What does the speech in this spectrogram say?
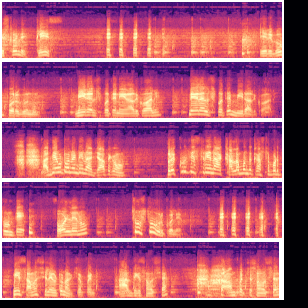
తీసుకోండి ప్లీజ్. ఇరుగు పొరుగును. మీరు అలసిపోతే నేను ఆదుకోవాలి నేను అలసిపోతే మీరు ఆదుకోవాలి. అదేమిటోనండి నా జాతకం? ప్రకృతి స్త్రీ నా కళ్ళ ముందు కష్టపడుతూ ఉంటే చూడలేను చూస్తూ ఊరుకోలేను. మీ సమస్యలు ఏమిటో నాకు చెప్పండి. ఆర్థిక సమస్య దాంపత్య సమస్య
